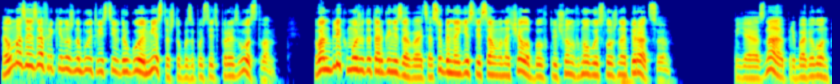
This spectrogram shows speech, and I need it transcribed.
Алмазы из Африки нужно будет везти в другое место, чтобы запустить производство. Ван Блик может это организовать, особенно если с самого начала был включен в новую сложную операцию. «Я знаю», — прибавил он,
